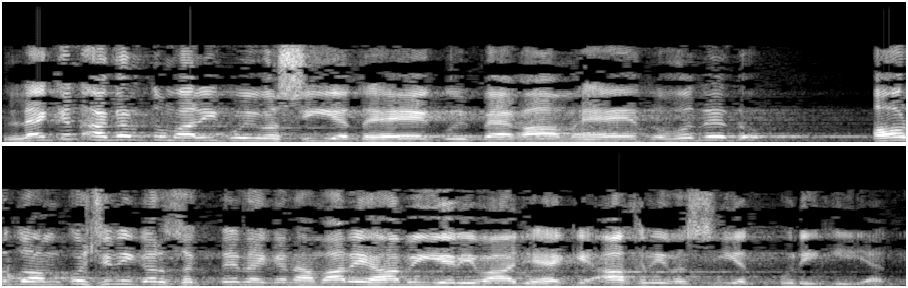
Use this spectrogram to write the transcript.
لیکن اگر تمہاری کوئی وسیعت ہے، کوئی پیغام ہے، تو وہ دے دو۔ اور تو ہم کچھ نہیں کر سکتے، لیکن ہمارے ہاں بھی یہ رواج ہے کہ آخری وسیعت پوری کی جاتی۔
